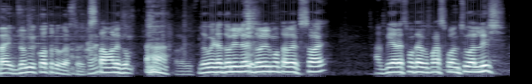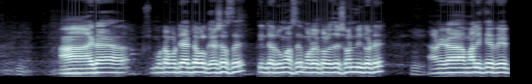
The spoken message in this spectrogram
ভাই জমি কতটুকু আছে আসসালামু আলাইকুম। জমিটা দলিল দলিল মোতাবেক ছয়। আর বিআরএস মোতাবেক পাঁচ পয়েন্ট চুয়াল্লিশ। আর এটা মোটামুটি এক ডাবল গ্যাস আছে তিনটা রুম আছে মডেল কলেজের সন্নিকটে। আর এটা মালিকের রেট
